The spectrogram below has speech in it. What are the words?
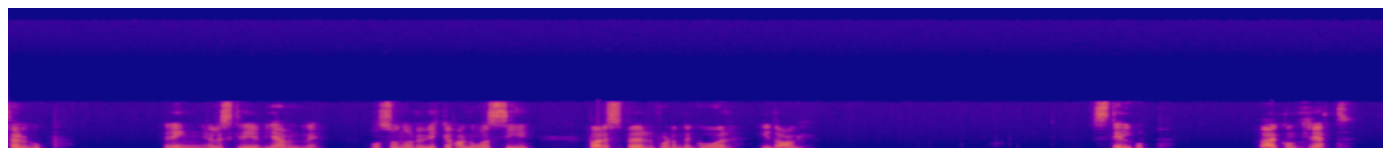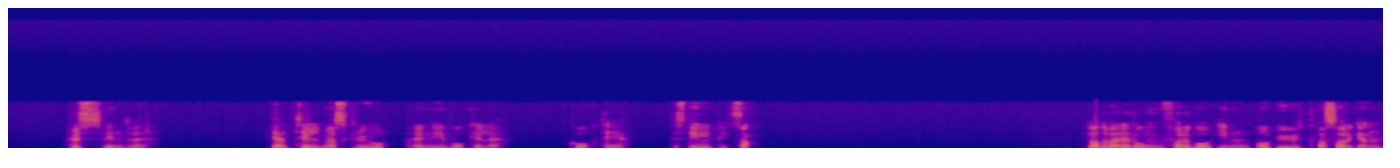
Følg opp. Ring eller skriv jevnlig, også når du ikke har noe å si. Bare spør hvordan det går i dag. Still opp. Vær konkret. Puss vinduer. Hjelp til med å skru opp en ny bokhylle. Kok te. Bestill pizza. La det være rom for å gå inn og ut av sorgen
